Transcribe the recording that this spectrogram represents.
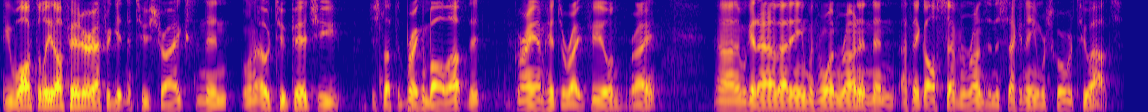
he walked the leadoff hitter after getting the two strikes, and then on an 0-2 pitch, he just left the breaking ball up that Graham hit to right field, right? Uh, we got out of that inning with one run, and then I think all seven runs in the second inning were scored with two outs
